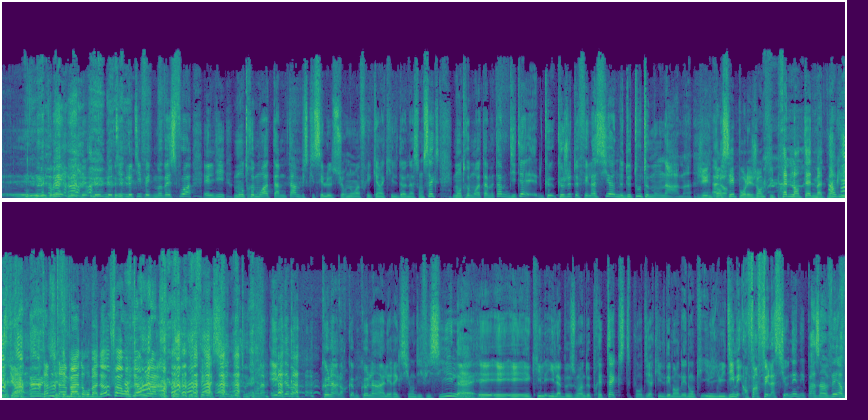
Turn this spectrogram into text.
euh, le, le- le type, le type est de mauvaise foi. Elle dit Montre-moi Tam Tam, puisque c'est le surnom africain qu'il donne à son sexe. Montre-moi Tam Tam, dit-elle, que, que je te fellationne de toute mon âme. J'ai une Alors- pensée pour les gens qui prennent l'antenne maintenant, qui disent Tiens, c'était pas Anne Romanoff à 11 te fellationne de toute mon âme. Et évidemment, Colin, alors comme Colin a l'érection difficile euh, et, et- et- et qu'il il a besoin de prétexte pour dire qu'il débande, et donc il lui dit Mais enfin, fellationner n'est pas un verbe,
